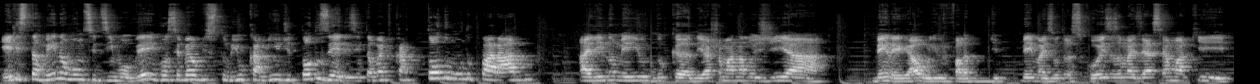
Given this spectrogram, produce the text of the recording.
eles também não vão se desenvolver e você vai obstruir o caminho de todos eles. Então vai ficar todo mundo parado ali no meio do cano. E eu acho uma analogia bem legal. O livro fala de bem mais outras coisas, mas essa é uma que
